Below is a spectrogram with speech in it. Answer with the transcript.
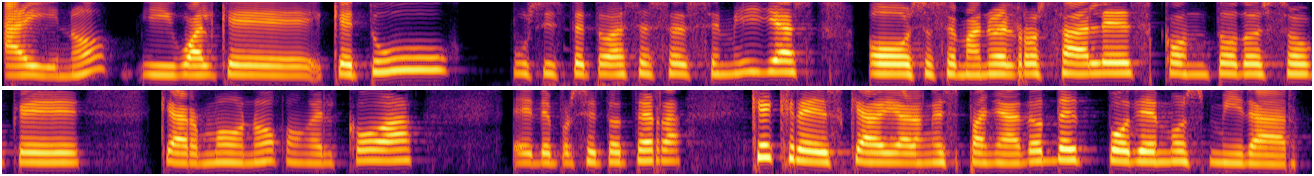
ahí, ¿no? Igual que, que tú pusiste todas esas semillas o José Manuel Rosales con todo eso que, que armó, ¿no? Con el COAC eh, de Proyecto Terra. ¿Qué crees que hay ahora en España? ¿Dónde podemos mirar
